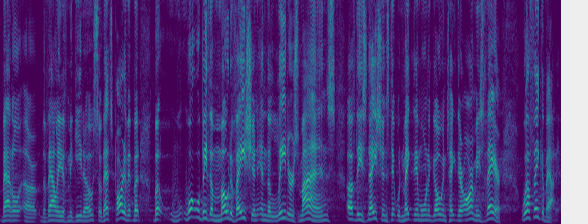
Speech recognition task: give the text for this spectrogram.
battle, uh, the valley of Megiddo. So that's part of it. But, but what will be the motivation in the leaders' minds of these nations that would make them want to go and take their armies there? Well, think about it.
